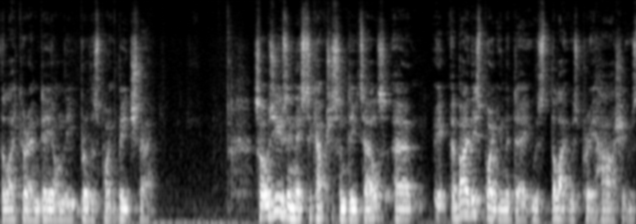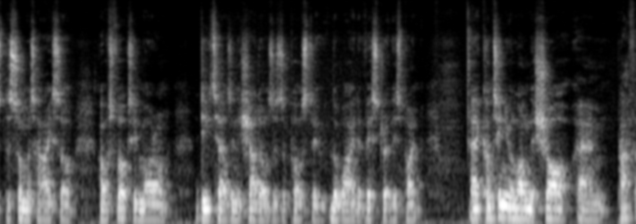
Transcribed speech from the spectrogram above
the Leica MD on the Brothers Point beach there. So I was using this to capture some details. Uh, it, uh, by this point in the day, it was the light was pretty harsh. It was the sun was high, so I was focusing more on details in the shadows as opposed to the wider vista at this point. Uh, continue along the shore um, path.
